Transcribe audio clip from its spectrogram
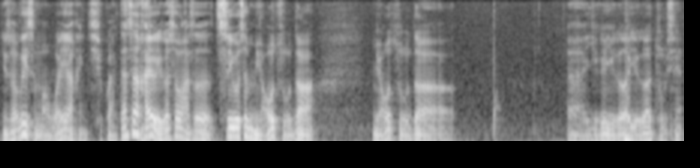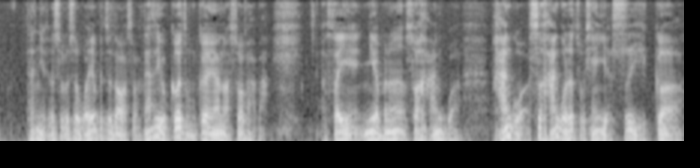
你说为什么？我也很奇怪。但是还有一个说法是，蚩尤是苗族的，苗族的，呃，一个一个一个祖先。但你说是不是？我也不知道，是吧？但是有各种各样的说法吧。所以你也不能说韩国，韩国是韩国的祖先，也是一个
